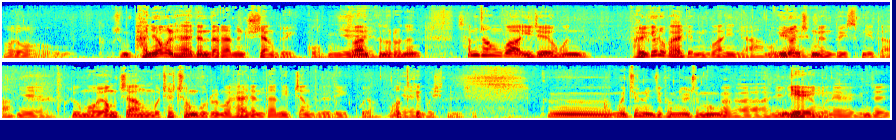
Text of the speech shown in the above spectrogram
어좀 반영을 해야 된다라는 주장도 있고 예. 또 한편으로는 삼성과 이재용은 별개로 봐야 되는 거 아니냐 뭐 이런 예. 측면도 있습니다. 예. 그리고 뭐 영장 뭐 재청구를 뭐 해야 된다는 입장들도 있고요. 어떻게 예. 보시는지. 그, 뭐, 저는 이제 법률 전문가가 아니기 예, 때문에, 이제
